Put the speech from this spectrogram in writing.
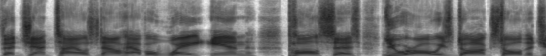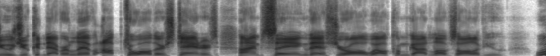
The Gentiles now have a way in. Paul says, You were always dogs to all the Jews. You could never live up to all their standards. I'm saying this you're all welcome. God loves all of you. Woo,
